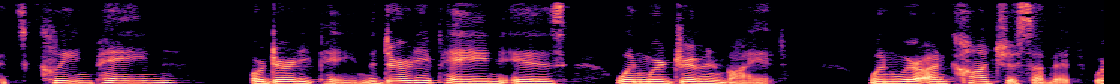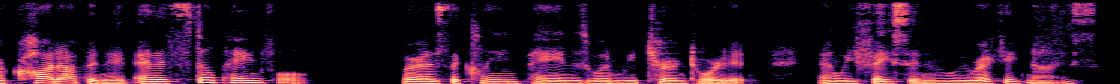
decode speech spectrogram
it's clean pain or dirty pain. The dirty pain is when we're driven by it, when we're unconscious of it, we're caught up in it, and it's still painful. Whereas the clean pain is when we turn toward it and we face it and we recognize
